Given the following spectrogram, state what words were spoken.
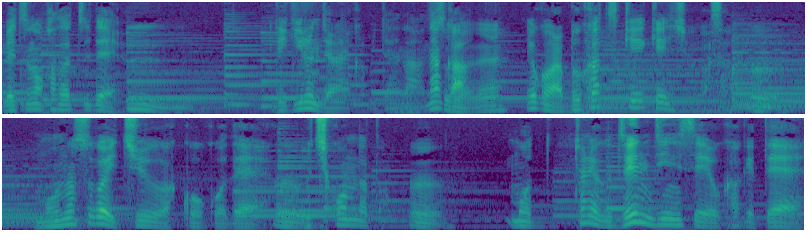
別の形でできるんじゃないかみたいな、なんか、ね、よく部活経験者がさ、ものすごい中学高校で打ち込んだと、もうとにかく全人生をかけて、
